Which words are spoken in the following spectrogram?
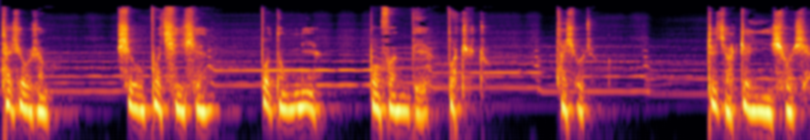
他修什么？修不起心，不动念，不分别，不执着，他修这个，这叫真修行。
